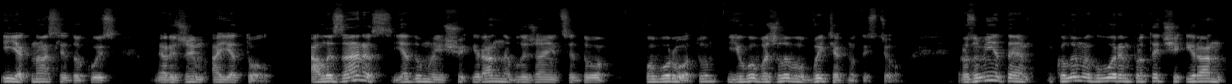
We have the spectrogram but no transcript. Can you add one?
і як наслідок ось режим Аятол. Але зараз я думаю, що Іран наближається до повороту, його важливо витягнути з цього. Розумієте, коли ми говоримо про те, чи Іран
